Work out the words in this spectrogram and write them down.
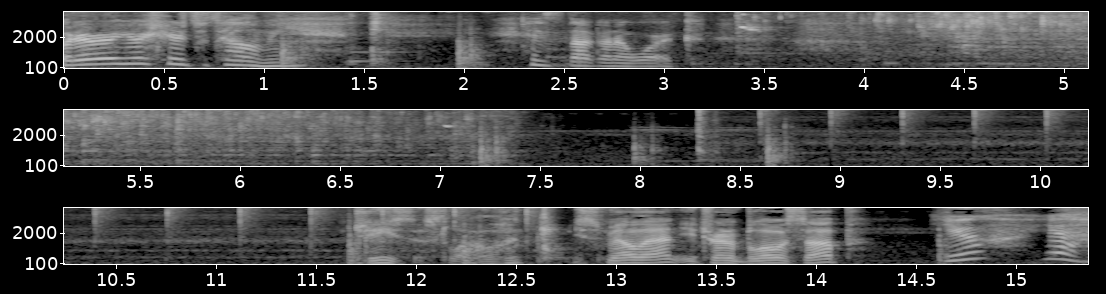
Whatever you're here to tell me, it's not gonna work. Jesus, Lala. You smell that? You trying to blow us up? You? Yeah.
